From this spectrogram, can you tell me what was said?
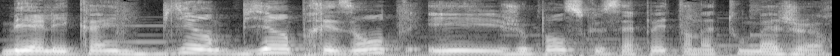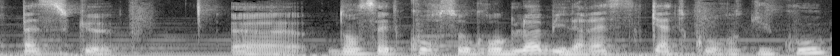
mais elle est quand même bien bien présente. Et je pense que ça peut être un atout majeur parce que euh, dans cette course au gros globe, il reste 4 courses. Du coup,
